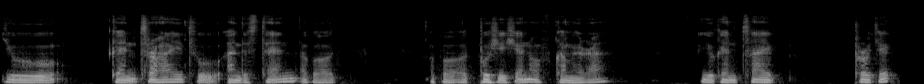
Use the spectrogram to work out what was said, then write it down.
You can try to understand about about position of camera. You can type project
